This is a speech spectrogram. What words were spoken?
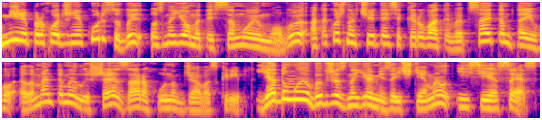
У мірі проходження курсу ви ознайомитесь самою мовою, а також навчитеся керувати вебсайтом та його елементами лише за рахунок JavaScript. Я думаю, ви вже знайомі з HTML і CSS.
